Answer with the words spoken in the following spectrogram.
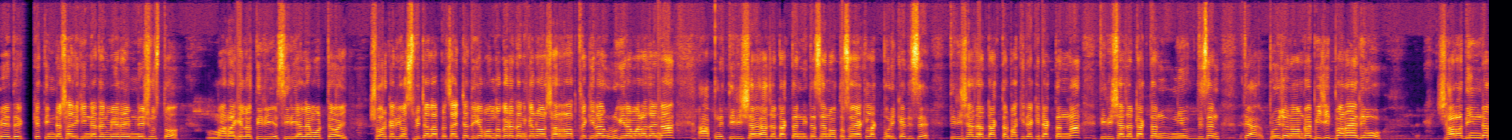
মেয়েদেরকে তিনটা শাড়ি কিনে দেন, মেয়েরা এমনি সুস্থ। মারা গেলেও সিরিয়ালে মরতে হয়। সরকারি হসপিটাল আপনি চারটার দিকে বন্ধ করে দেন কেন? সারা রাত্রে কি রুগীরা মারা যায় না? আপনি তিরিশ হাজার ডাক্তার নিতেছেন, অথচ এক লাখ পরীক্ষা দিছে। তিরিশ হাজার ডাক্তার, বাকিরা কি ডাক্তার না? তিরিশ হাজার ডাক্তার নিয়োগ দিছেন। প্রয়োজন, আমরা ভিজিট বাড়াইয়া দিমু। সারা দিনটা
